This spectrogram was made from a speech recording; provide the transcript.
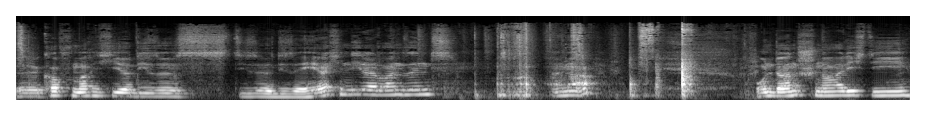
äh, Kopf mache ich hier dieses, diese, diese Härchen, die da dran sind, einmal ab. Und dann schneide ich die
